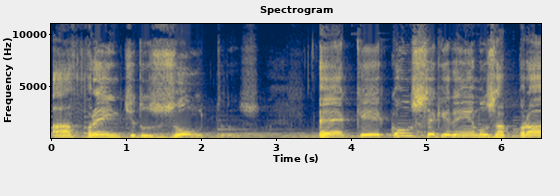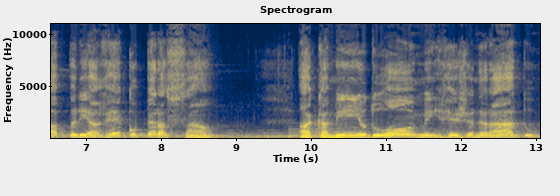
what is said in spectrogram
à frente dos outros, é que conseguiremos a própria recuperação a caminho do homem regenerado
